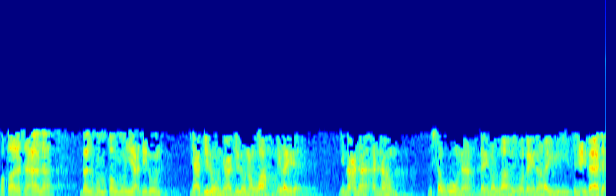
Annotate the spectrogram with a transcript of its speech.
وقال تعالى بل هم قوم يعدلون. يعدلون يعدلون الله بغيره. بمعنى أنهم يسوون بين الله وبين غيره في العبادة.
